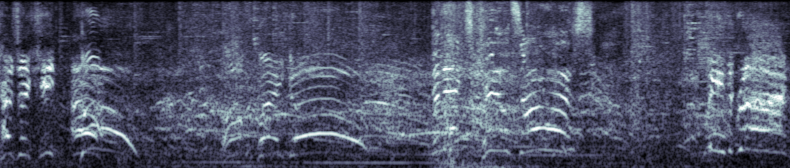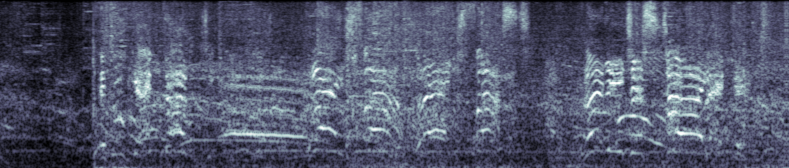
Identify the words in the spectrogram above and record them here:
Kazakhin! Go! Off they go! The next kill's ours! We run! It'll get done! Blaze fast! Blaze fast! Ready to strike!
